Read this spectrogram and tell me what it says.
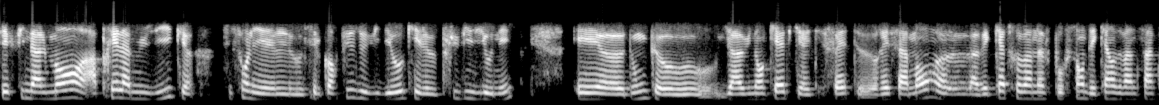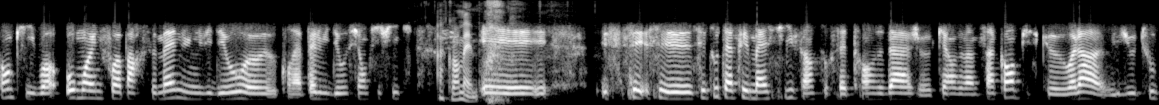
c'est finalement après la musique, ce sont les, c'est le corpus de vidéos qui est le plus visionné. Et euh, donc, euh, il y a une enquête qui a été faite euh, récemment avec 89% des 15-25 ans qui voient au moins une fois par semaine une vidéo qu'on appelle vidéo scientifique. Ah, quand même. Et c'est tout à fait massif hein, sur cette tranche d'âge 15-25 ans, puisque voilà, YouTube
